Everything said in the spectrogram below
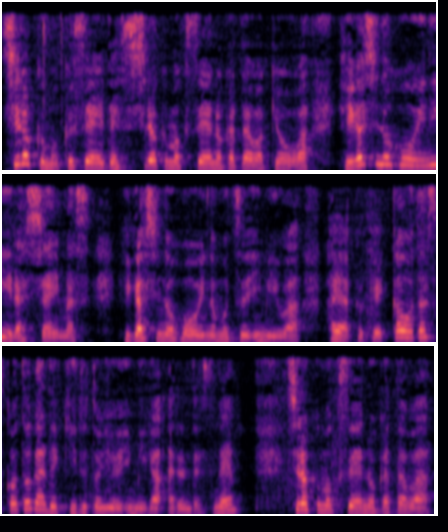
白く木星です。白く木星の方は今日は東の方位にいらっしゃいます。東の方位の持つ意味は早く結果を出すことができるという意味があるんですね。白く木星の方は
